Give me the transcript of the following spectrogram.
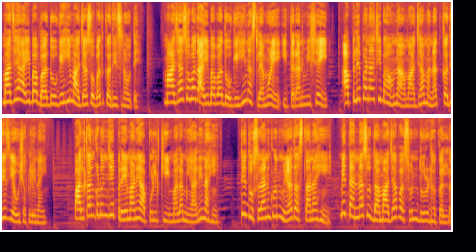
माझे आईबाबा दोघेही माझ्यासोबत कधीच नव्हते. माझ्यासोबत आईबाबा दोघेही नसल्यामुळे इतरांविषयी आपलेपणाची भावना माझ्या मनात कधीच येऊ शकली नाही. पालकांकडून जे प्रेम आणि आपुलकी मला मिळाली नाही ती दुसऱ्यांकडून मिळत असतानाही मी त्यांना सुद्धा माझ्यापासून दूर ढकललं.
